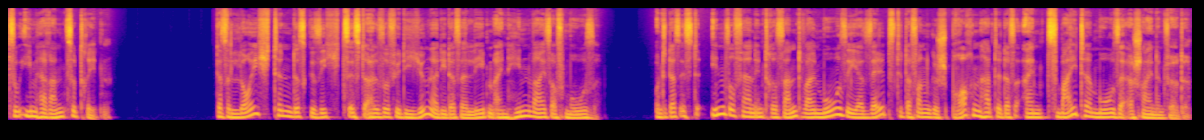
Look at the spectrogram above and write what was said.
zu ihm heranzutreten. Das Leuchten des Gesichts ist also für die Jünger, die das erleben, ein Hinweis auf Mose. Und das ist insofern interessant, weil Mose ja selbst davon gesprochen hatte, dass ein zweiter Mose erscheinen würde.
